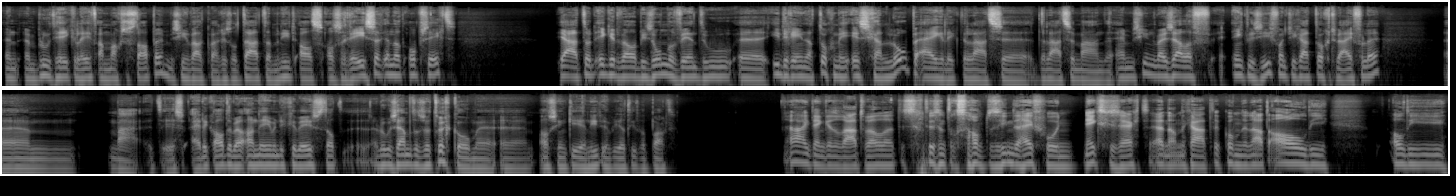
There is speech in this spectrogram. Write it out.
een, een bloedhekel heeft aan Max Verstappen. Misschien wel qua resultaten, maar niet als, als racer in dat opzicht. Ja, tot ik het wel bijzonder vind hoe iedereen daar toch mee is gaan lopen eigenlijk de laatste, de laatste maanden. En misschien wij zelf inclusief, want je gaat toch twijfelen. Um, maar het is eigenlijk altijd wel aannemelijk geweest dat Lewis Hamilton zou terugkomen uh, als hij een keer niet een wereldtitel pakt. Ja, ik denk inderdaad wel. Het is, het is interessant om te zien. Hij heeft gewoon niks gezegd. En dan gaat, komt inderdaad al die, al die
